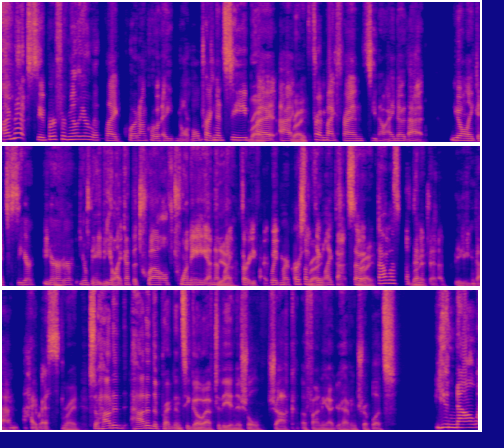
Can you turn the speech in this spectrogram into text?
I'm not super familiar with like quote unquote a normal pregnancy, Right, but I, right. from my friends, you know, I know that you only get to see your your your baby like at the 12, 20, and then Yeah. like 35 week mark or something Right, like that. So right, that was a right. benefit of being um, high risk. right. So how did how did the pregnancy go after the initial shock of finding out you're having triplets? You know,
